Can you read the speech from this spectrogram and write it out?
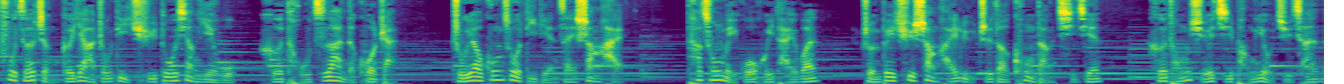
负责整个亚洲地区多项业务和投资案的扩展，主要工作地点在上海。他从美国回台湾。准备去上海履职的空档期间，和同学及朋友聚餐。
